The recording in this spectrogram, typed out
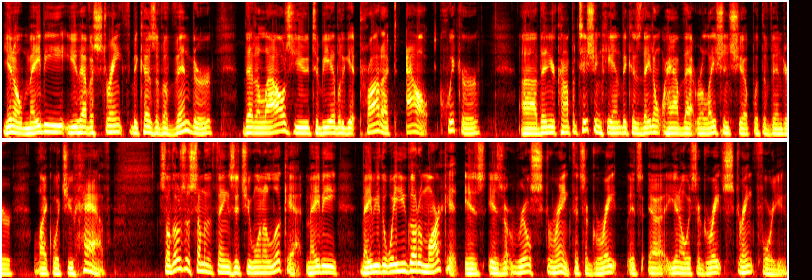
You know, maybe you have a strength because of a vendor that allows you to be able to get product out quicker uh, than your competition can because they don't have that relationship with the vendor like what you have. So those are some of the things that you want to look at. Maybe maybe the way you go to market is is a real strength. It's a great it's uh, you know it's a great strength for you.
